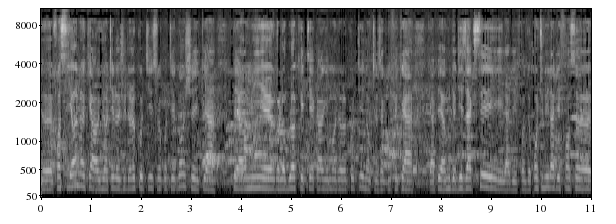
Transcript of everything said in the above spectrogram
de Francillon qui a orienté le jeu de l'autre côté, sur le côté gauche, et qui a permis euh, que le bloc était carrément de l'autre côté. Donc c'est ça qui fait qu'il a, qui a permis de désaxer la défense, de continuer la défense euh,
